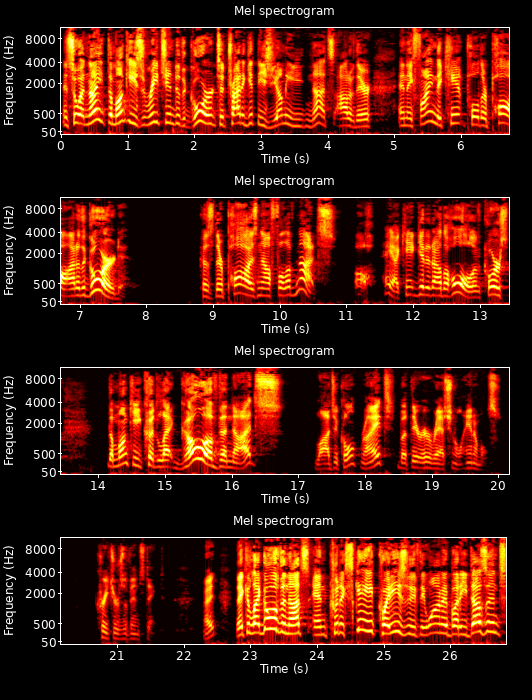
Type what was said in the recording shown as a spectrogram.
And so at night, the monkeys reach into the gourd to try to get these yummy nuts out of there, and they find they can't pull their paw out of the gourd because their paw is now full of nuts. Oh, hey, I can't get it out of the hole. of course, the monkey could let go of the nuts Logical, right? But they're irrational animals, creatures of instinct, right? They could let go of the nuts and could escape quite easily if they wanted, but he doesn't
